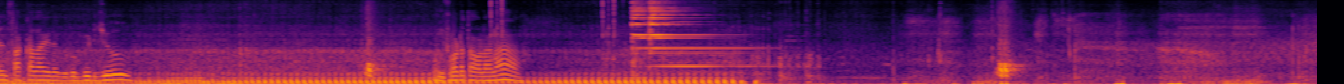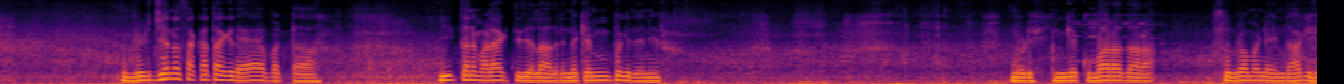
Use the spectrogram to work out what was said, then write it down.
ಏನು ಸಕ್ಕತ್ತಾಗಿದೆ ಗುರು? ಬಿಡ್ಜು. ಒಂದು ಫೋಟೋ ತಗೊಳ್ಳೋಣ? ಬ್ರಿಡ್ಜ್ ಏನೋ ಸಖತ್ತಾಗಿದೆ ಬಟ್ ಈಗ ತಾನೇ ಮಳೆ ಆಗ್ತಿದೆಯಲ್ಲ, ಅದರಿಂದ ಕೆಂಪಗಿದೆ ನೀರು. ನೋಡಿ, ಹಿಂಗೆ ಕುಮಾರಧಾರ ಸುಬ್ರಹ್ಮಣ್ಯದಿಂದಾಗಿ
